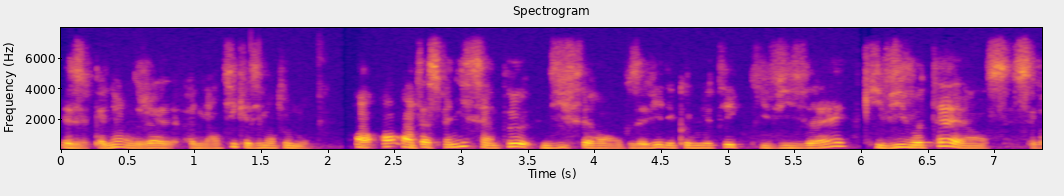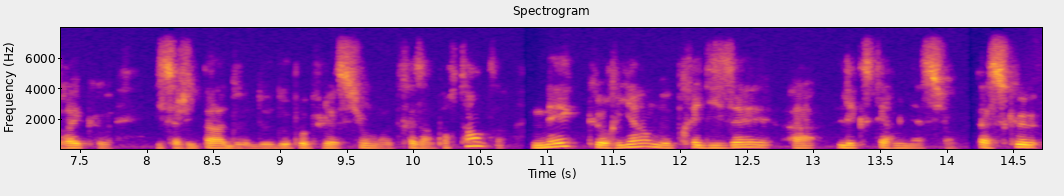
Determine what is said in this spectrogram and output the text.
les Espagnols ont déjà anéanti quasiment tout le monde. En, Tasmanie, c'est un peu différent. Vous aviez des communautés qui vivaient, qui vivotaient. Hein. C'est vrai que il ne s'agit pas de, populations très importantes, mais que rien ne prédisait à l'extermination. Parce que,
